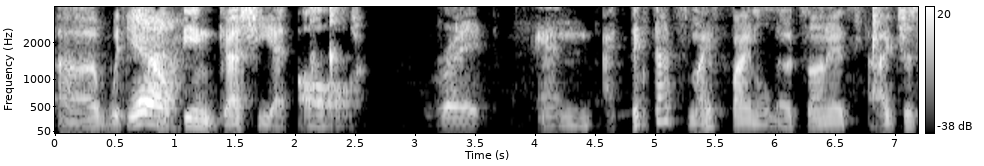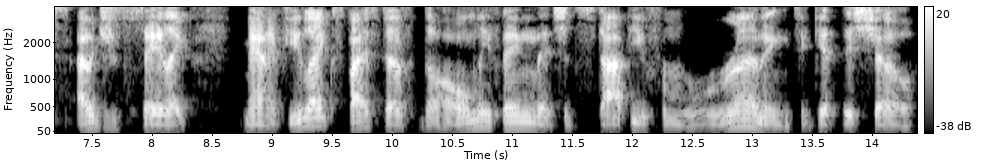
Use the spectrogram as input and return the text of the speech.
uh without Yeah. being gushy at all right. and i think that's my final notes on it i just i would just say like man if you like spy stuff the only thing that should stop you from running to get this show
